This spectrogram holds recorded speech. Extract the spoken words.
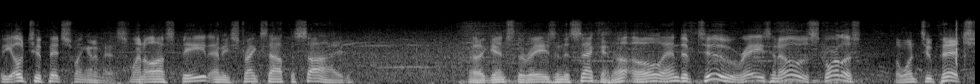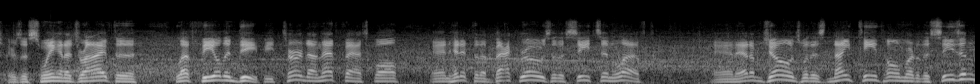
The 0 2 pitch swing and a miss. Went off speed, and he strikes out the side against the Rays in the second. Uh oh, end of two. Rays and O's scoreless. The 1 2 pitch. There's a swing and a drive to left field and deep. He turned on that fastball and hit it to the back rows of the seats in left. And Adam Jones, with his 19th home run of the season,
